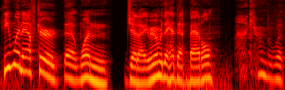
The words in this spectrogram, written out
He went after that one Jedi. Remember they had that battle? I can't remember what.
